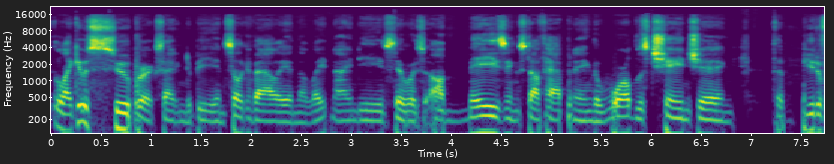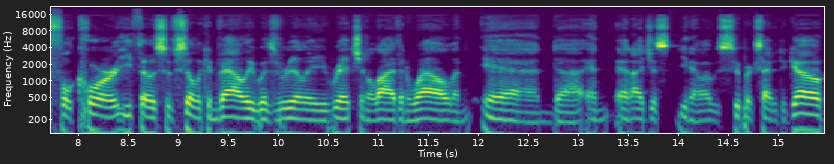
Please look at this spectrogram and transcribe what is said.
like it was super exciting to be in Silicon Valley in the late 90s. There was amazing stuff happening. The world was changing. The beautiful core ethos of Silicon Valley was really rich and alive and well, and and uh, and and I just you know I was super excited to go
